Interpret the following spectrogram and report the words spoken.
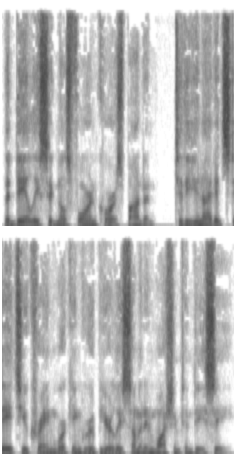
the Daily Signal's foreign correspondent, to the United States Ukraine Working Group Yearly Summit in Washington, D.C.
